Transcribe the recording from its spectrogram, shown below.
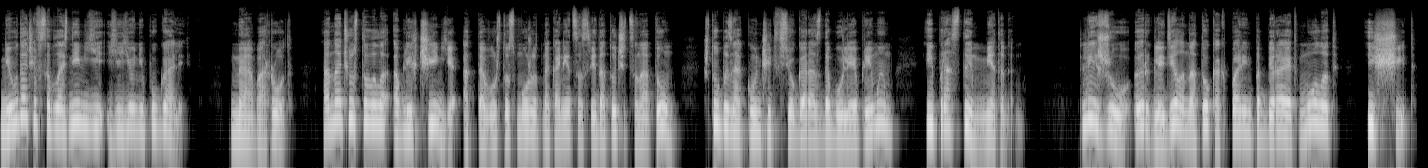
Неудачи в соблазнении ее не пугали. Наоборот, она чувствовала облегчение от того, что сможет наконец сосредоточиться на том, чтобы закончить все гораздо более прямым и простым методом. Ли Жу Эр глядела на то, как парень подбирает молот и щит.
